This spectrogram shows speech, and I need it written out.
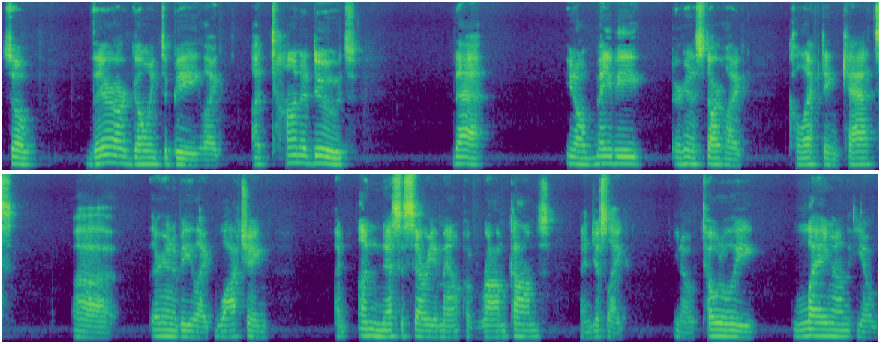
so there are going to be like a ton of dudes that you know maybe they're to start like collecting cats. Uh, they're to be like watching an unnecessary amount of rom coms and just like, you know, totally laying on, you know,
